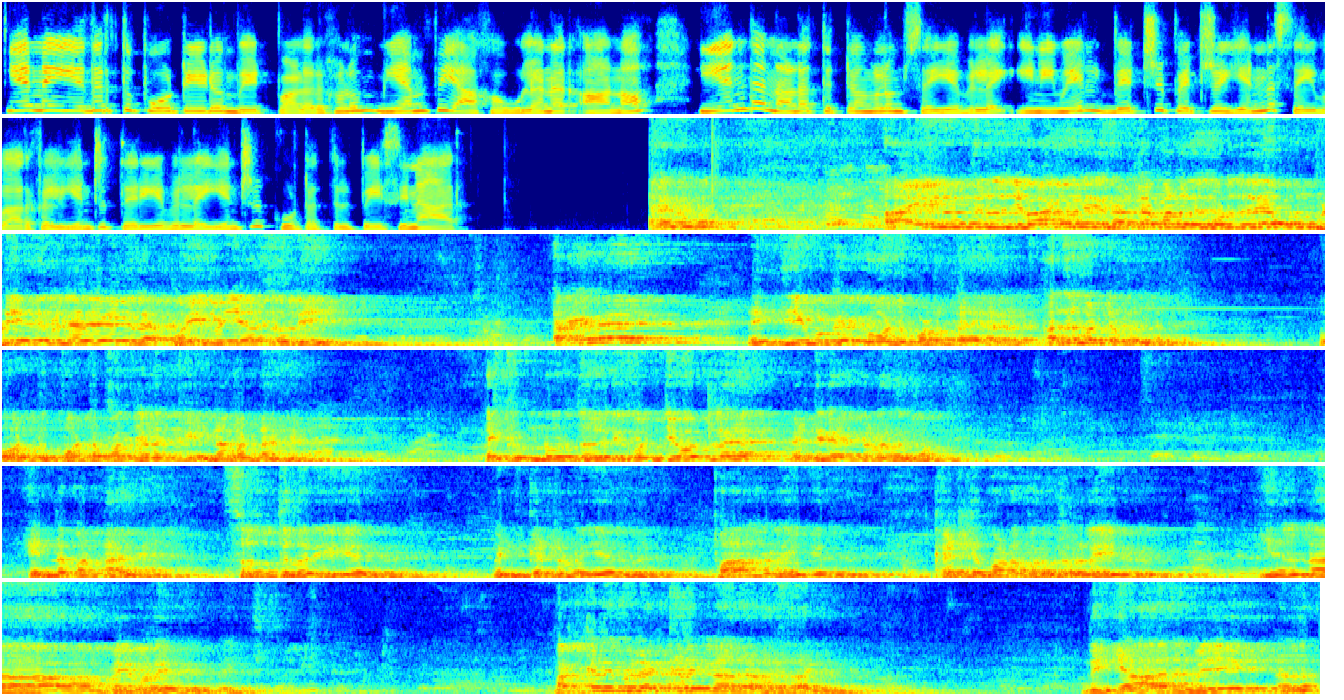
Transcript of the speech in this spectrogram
என்னை எதிர்த்து போட்டியிடும் வேட்பாளர்களும் எம்பியாக உள்ளனர். ஆனால் எந்த நலத்திட்டங்களும் செய்யவில்லை. இனிமேல் வெற்றி பெற்று என்ன செய்வார்கள் என்று தெரியவில்லை என்று கூட்டத்தில் பேசினார். ஐநூத்தி இருபது வாக்குறுதி சட்டமன்றத்தில் கொடுத்ததே உருப்படி எதுவும் நிறைவேற்றல. பொய் பொய்யா சொல்லி. ஆகவே திமுக ஓட்டு போட தயார். அது மட்டும் இல்லை. ஓட்டு போட்ட மக்களுக்கு என்ன பண்ணாங்க? இன்னைக்கு குன்னூர் தொகுதி கொஞ்சம் ஓட்டுல வெற்றிக்காக கலந்துட்டோம். என்ன பண்ணாங்க? சொத்து வரி உயர்வு. மின்கட்டண உயர்வு பால் விலை உயர்வு கட்டுமான பொருட்கள் விலை உயர்வு எல்லாமே விளையாடு மக்களை பேர் அக்கறை இல்லாத அரசாங்கம். இன்னைக்கு யாருமே நல்லா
